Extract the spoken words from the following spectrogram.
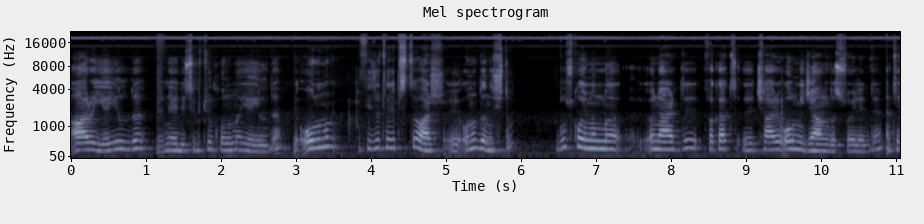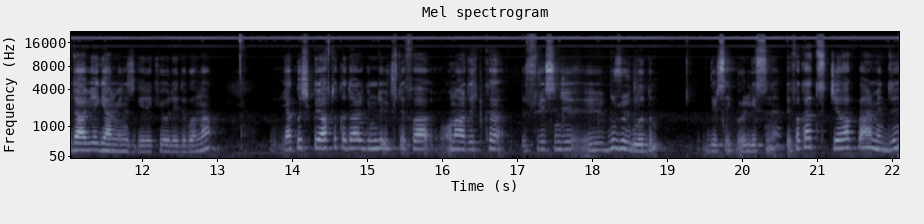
Ağrı yayıldı. Neredeyse bütün koluma yayıldı. Oğlumun fizyoterapisti var. E, Ona danıştım. Buz koymamı önerdi fakat e, çare olmayacağını da söyledi. Tedaviye gelmeniz gerekiyor dedi bana. Yaklaşık bir hafta kadar günde 3 defa 10'ar dakika süresince buz uyguladım dirsek bölgesine. Fakat cevap vermedi.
